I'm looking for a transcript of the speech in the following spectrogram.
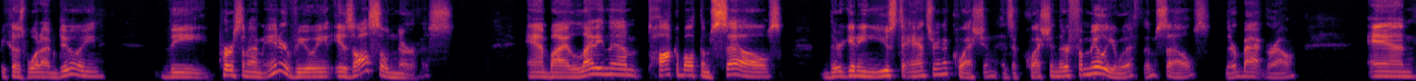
Because what I'm doing, the person I'm interviewing is also nervous. And by letting them talk about themselves, they're getting used to answering a question. It's a question they're familiar with themselves, their background. And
